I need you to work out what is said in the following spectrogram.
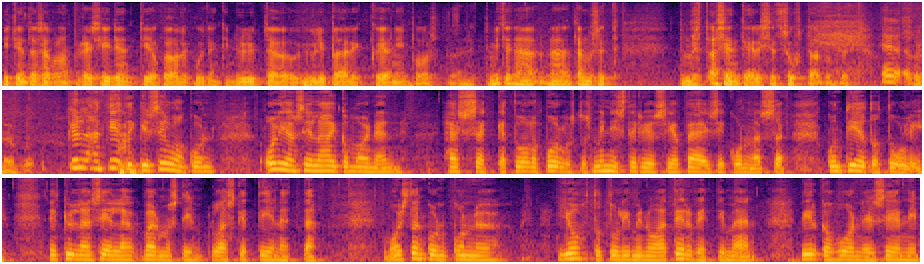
miten tasavallan presidentti, joka oli kuitenkin ylipäällikkö ja niin poispäin. Että miten nämä, nämä tämmöiset tämmöiset asenteelliset suhtautumiset? Kyllähän tietenkin silloin, kun olihan siellä aikamoinen hässäkkä tuolla puolustusministeriössä ja pääesikunnassa, kun tieto tuli. Että kyllähän siellä varmasti laskettiin, että muistan kun, kun johto tuli minua tervehtimään virkahuoneeseen, niin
